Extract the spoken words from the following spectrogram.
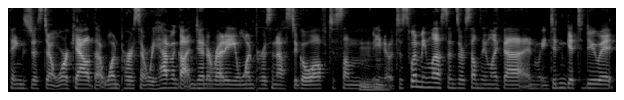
things just don't work out. That one person we haven't gotten dinner ready, and one person has to go off to some Mm-hmm. you know to swimming lessons or something like that, and we didn't get to do it.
